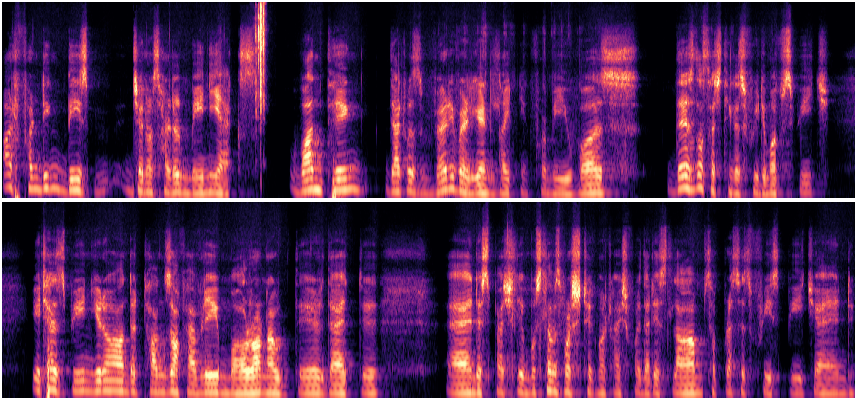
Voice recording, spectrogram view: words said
are funding these genocidal maniacs. One thing that was very, very enlightening for me was there's no such thing as freedom of speech. It has been, you know, on the tongues of every moron out there that, uh, and especially Muslims were stigmatized for that Islam suppresses free speech, and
